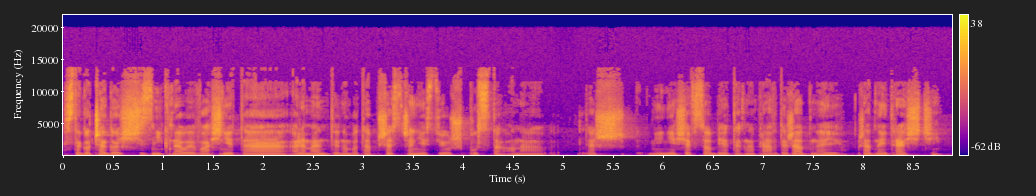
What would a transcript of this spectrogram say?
z tego czegoś zniknęły właśnie te elementy, no bo ta przestrzeń jest już pusta, ona też nie niesie w sobie tak naprawdę żadnej, żadnej treści.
